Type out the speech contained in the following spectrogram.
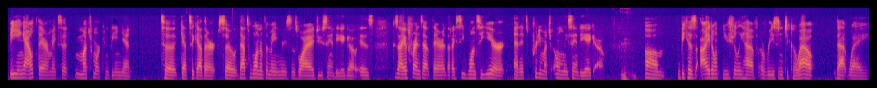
being out there makes it much more convenient to get together. So that's one of the main reasons why I do San Diego is because I have friends out there that I see once a year and it's pretty much only San Diego Mhm. um, because I don't usually have a reason to go out that way,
